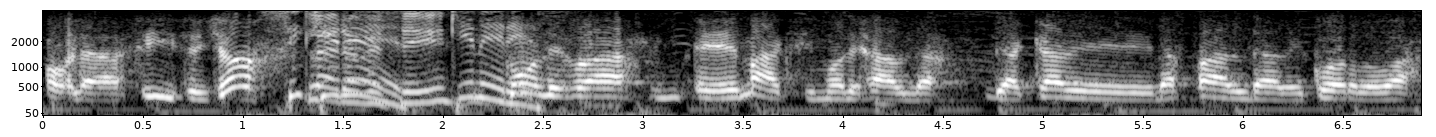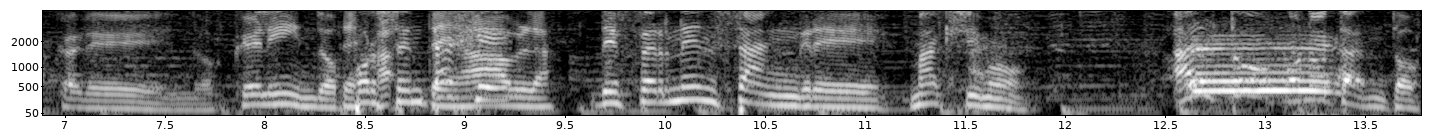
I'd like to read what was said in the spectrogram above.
Hola, sí, soy yo. Sí, Claro ¿quién que es? sí. ¿Quién ¿Cómo eres? les va? Eh, Máximo les habla, de acá de La Falda, de Córdoba. Qué lindo, qué lindo. Te Porcentaje te habla. de Fernén Sangre, Máximo. ¿Alto Eh, o no tanto?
